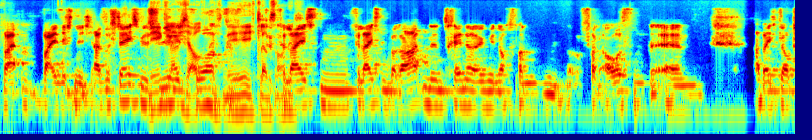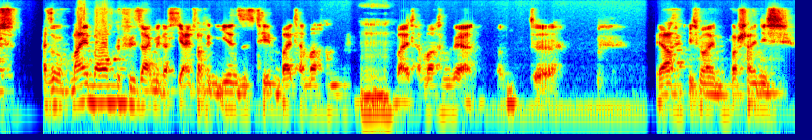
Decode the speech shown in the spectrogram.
weiß ich nicht. Also stelle ich mir nee, schwierig ich vor. Nicht. Nee, ich glaube vielleicht ein, vielleicht einen beratenden Trainer irgendwie noch von von außen. Ähm, aber ich glaube, also mein Bauchgefühl sagt mir, dass die einfach in ihren Systemen weitermachen, mhm. weitermachen werden. Und äh, ja, ich meine, wahrscheinlich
